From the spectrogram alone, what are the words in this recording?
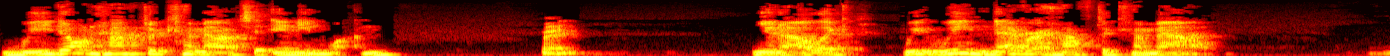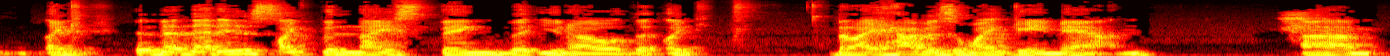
we don't have to come out to anyone. Right. You know, like we, we never have to come out. Like that, that is like the nice thing that, you know, that like, that I have as a white gay man. Um,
